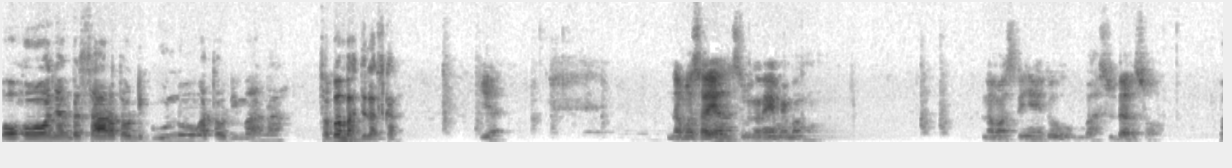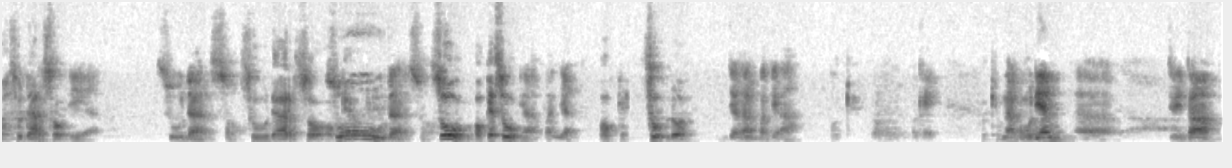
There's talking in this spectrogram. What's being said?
pohon yang besar atau di gunung atau di mana? Coba Mbah jelaskan. Ya. Nama saya sebenarnya memang nama aslinya itu Mbah Sudarso. Mbah Sudarso. Iya. Sudarso. Sudarso. Oke. Sudarso. Su, oke Su. Ya, panjang. Oke, Su doang. Jangan pakai A. Nah, kemudian eh, cerita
